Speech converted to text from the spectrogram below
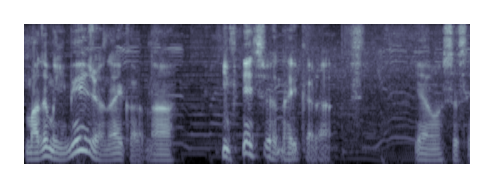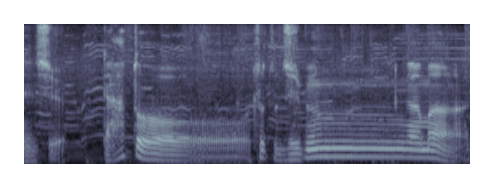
まあでもイメージはないからな。イメージはないから、山下選手。で、あと、ちょっと自分がまあ、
